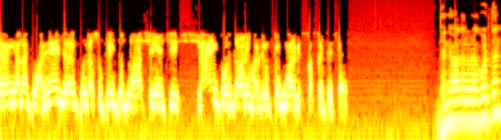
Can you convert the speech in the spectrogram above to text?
తెలంగాణకు అన్యాయం జరగకుండా సుప్రీంకోర్టును ఆశ్రయించి న్యాయం కోరుతామని మంత్రి ఉత్తమ్ కుమార్ రెడ్డి స్పష్టం చేశారు. ధన్యవాదాలు రఘువర్ధన్.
